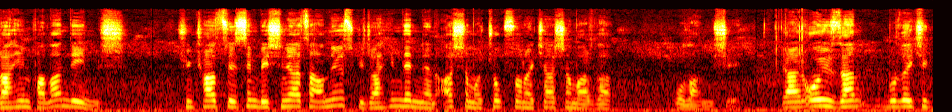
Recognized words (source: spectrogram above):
rahim falan değilmiş. Çünkü Hac suresinin 5. ayetinde anlıyoruz ki rahim denilen aşama çok sonraki aşamalarda olan bir şey. Yani o yüzden buradaki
